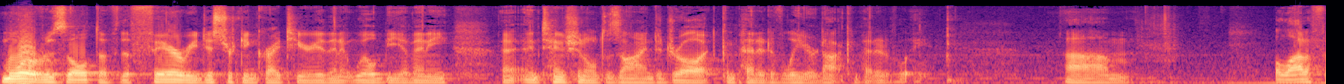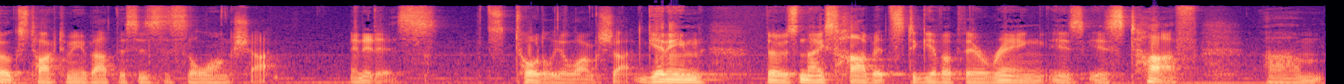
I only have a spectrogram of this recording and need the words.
more a result of the fair redistricting criteria than it will be of any uh, intentional design to draw it competitively or not competitively. Um, a lot of folks talk to me about this. Is this a long shot? And it is. It's totally a long shot. Getting those nice hobbits to give up their ring is is tough. Um,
